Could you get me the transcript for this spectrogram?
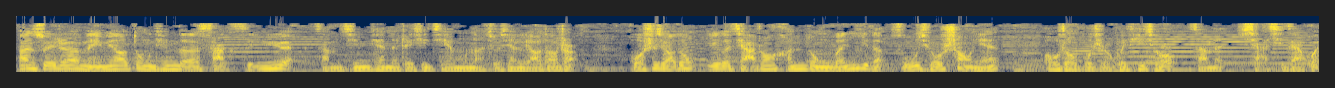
伴随着美妙动听的萨克斯音乐，咱们今天的这期节目呢，就先聊到这儿。我是小东，一个假装很懂文艺的足球少年。欧洲不只会踢球，咱们下期再会。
